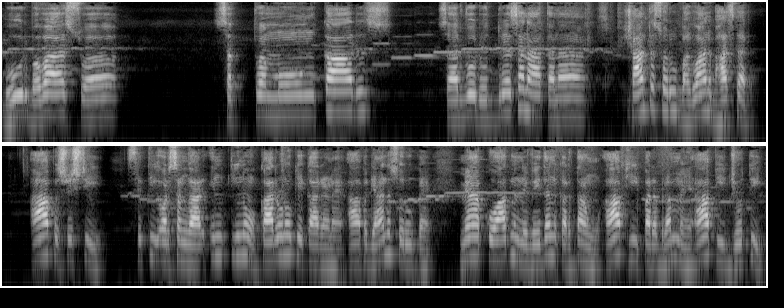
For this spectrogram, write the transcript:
भूर्भुव स्व सत्वमोंकार सर्वरुद्र सनातन। शांत स्वरूप भगवान भास्कर, आप सृष्टि स्थिति और संगार इन तीनों कारणों के कारण है। आप ज्ञान स्वरूप हैं। मैं आपको आत्म निवेदन करता हूँ। आप ही पर ब्रह्म हैं। आप ही ज्योति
